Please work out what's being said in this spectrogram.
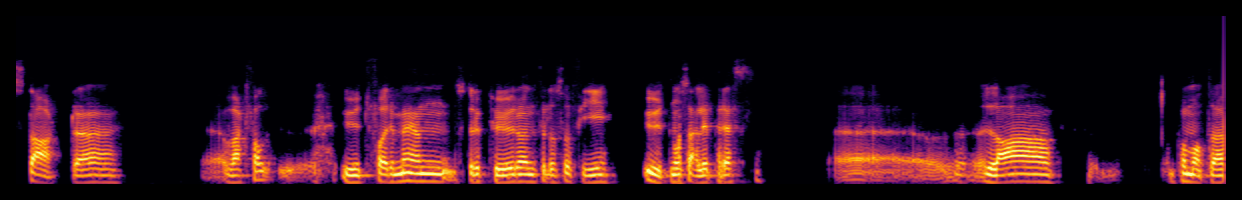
starte I hvert fall utforme en struktur og en filosofi uten noe særlig press. La på en måte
